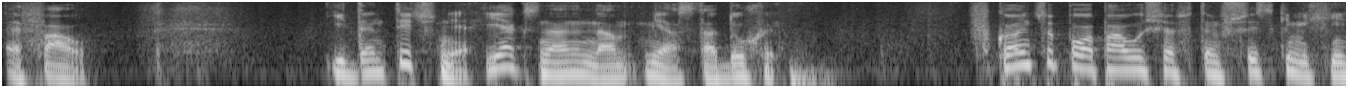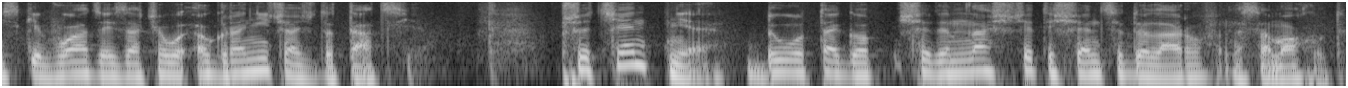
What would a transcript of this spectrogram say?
EV. Identycznie jak znane nam miasta duchy. W końcu połapały się w tym wszystkim chińskie władze i zaczęły ograniczać dotacje. Przeciętnie było tego 17 tysięcy dolarów na samochód.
